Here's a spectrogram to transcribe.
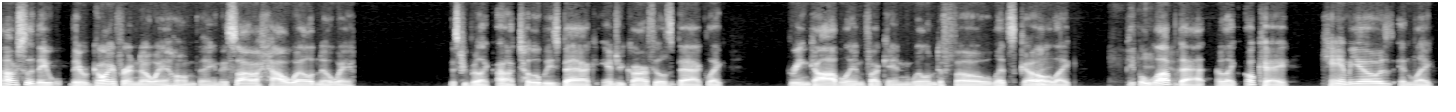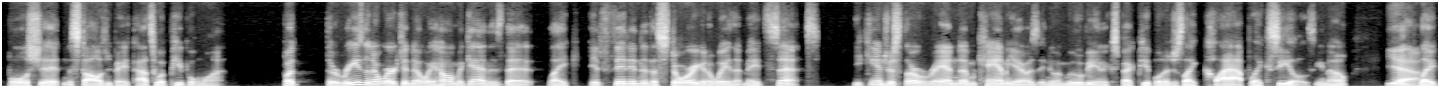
Obviously, they they were going for a No Way Home thing. They saw how well No Way. Because people are like, oh, Tobey's back, Andrew Garfield's back, like Green Goblin, fucking Willem Dafoe. Let's go. Right. Like people love that. They're like, okay, cameos and like bullshit nostalgia bait. That's what people want. But the reason it worked in No Way Home again is that like it fit into the story in a way that made sense. You can't just throw random cameos into a movie and expect people to just like clap like seals, you know? Yeah, Like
